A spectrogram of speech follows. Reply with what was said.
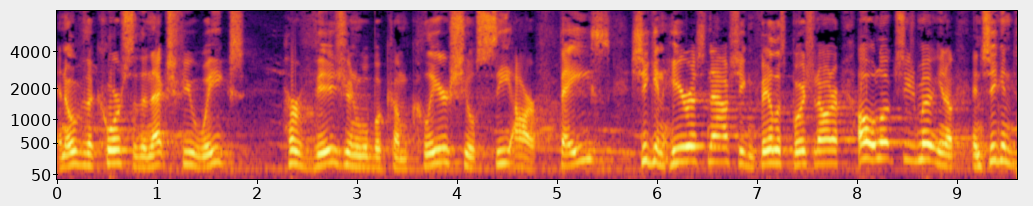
And over the course of the next few weeks, her vision will become clear. She'll see our face. She can hear us now. She can feel us pushing on her. Oh, look, she's moving, you know, and she can,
